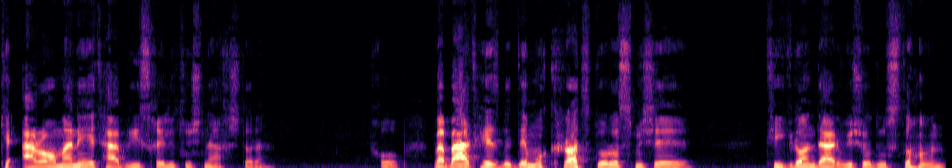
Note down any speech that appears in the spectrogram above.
که ارامنه تبریز خیلی توش نقش دارن. خب؟ و بعد حزب دموکرات درست میشه تیگران درویش و دوستان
